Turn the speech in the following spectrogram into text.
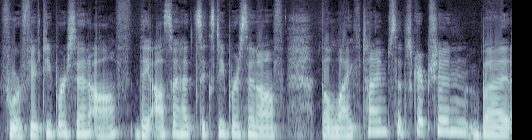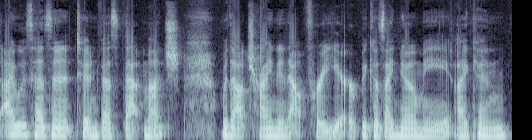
for 50% off. They also had 60% off the lifetime subscription, but I was hesitant to invest that much without trying it out for a year because I know me. I can,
